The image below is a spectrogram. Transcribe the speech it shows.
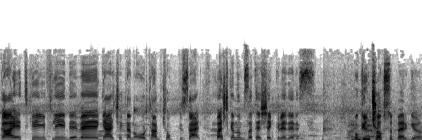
Gayet keyifliydi ve gerçekten ortam çok güzel. Başkanımıza teşekkür ederiz. Bugün çok süper gün.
